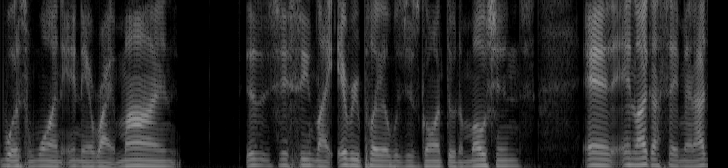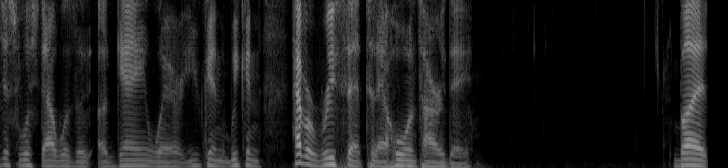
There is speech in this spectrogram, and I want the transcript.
was one in their right mind. It just seemed like every player was just going through the motions. And and like I say, man, I just wish that was a, a game where you can we can have a reset to that whole entire day. But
